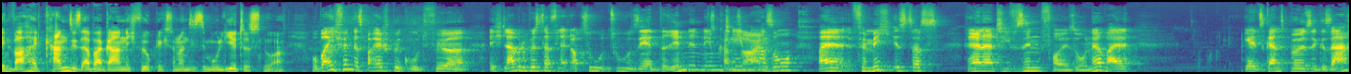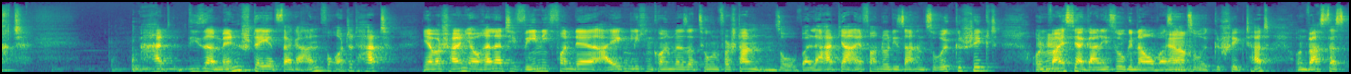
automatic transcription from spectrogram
In Wahrheit kann sie es aber gar nicht wirklich, sondern sie simuliert es nur. Wobei ich finde das Beispiel gut für. Ich glaube, du bist da vielleicht auch zu, zu sehr drin in dem Thema sein. so, weil für mich ist das relativ sinnvoll so, ne? Weil jetzt ganz böse gesagt, hat dieser Mensch, der jetzt da geantwortet hat, ja wahrscheinlich auch relativ wenig von der eigentlichen Konversation verstanden, so, weil er hat ja einfach nur die Sachen zurückgeschickt und weiß ja gar nicht so genau, was Mhm. Ja. er zurückgeschickt hat und was das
